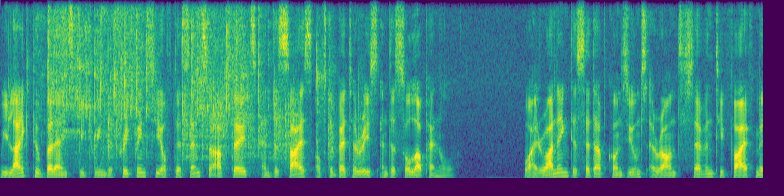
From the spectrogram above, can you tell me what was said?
We like to balance between the frequency of the sensor updates and the size of the batteries and the solar panel. While running, the setup consumes around 75 mA.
